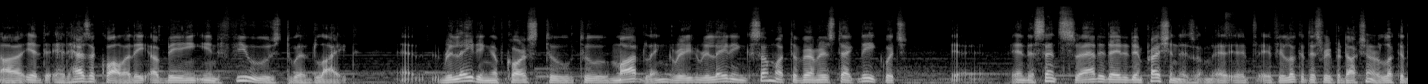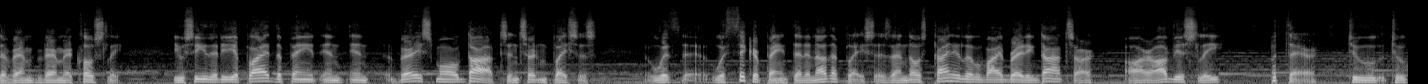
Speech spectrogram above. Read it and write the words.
Uh, it, it has a quality of being infused with light, uh, relating, of course, to, to modeling, re- relating somewhat to Vermeer's technique, which, uh, in a sense, antedated Impressionism. If, if you look at this reproduction or look at the Vermeer closely, you see that he applied the paint in, in very small dots in certain places with, with thicker paint than in other places. And those tiny little vibrating dots are, are obviously put there to, to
